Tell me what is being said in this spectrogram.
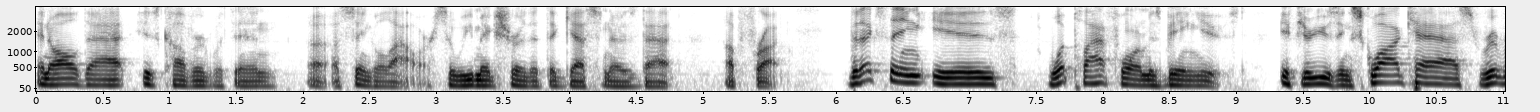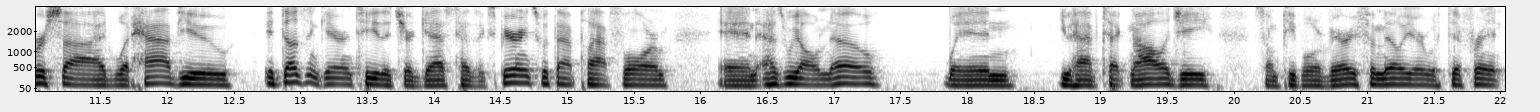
And all that is covered within a, a single hour. So we make sure that the guest knows that up front. The next thing is what platform is being used. If you're using Squadcast, Riverside, what have you, it doesn't guarantee that your guest has experience with that platform. And as we all know, when you have technology, some people are very familiar with different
